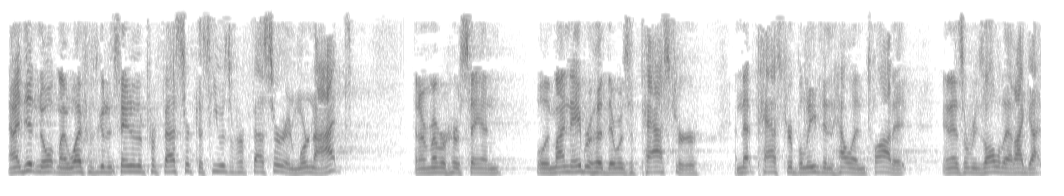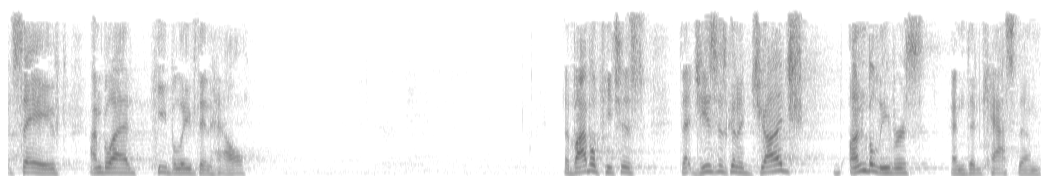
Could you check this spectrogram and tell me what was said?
And I didn't know what my wife was going to say to the professor because he was a professor and we're not. And I remember her saying, Well, in my neighborhood there was a pastor, and that pastor believed in hell and taught it. And as a result of that, I got saved. I'm glad he believed in hell. The Bible teaches that Jesus is going to judge unbelievers and then cast them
